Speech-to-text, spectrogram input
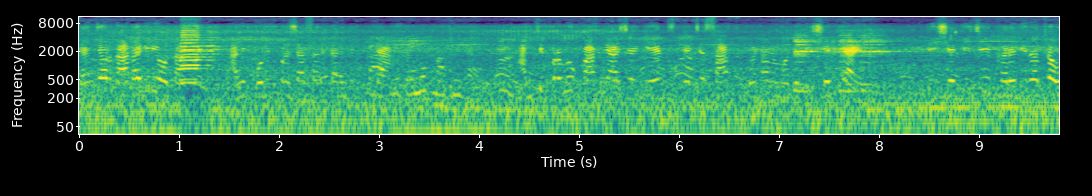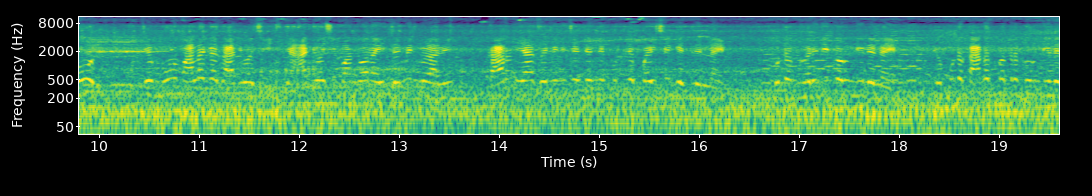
त्यांच्यावर दादागिरी होत असेल आणि पोलीस प्रशासन त्यांनी प्रमुख मागणी आमची प्रमुख मागणी अशी आहे की एक त्याचे सात गटांमध्ये जी शेती आहे ती शेतीची खरेदी रद्द होऊन जे मूळ मालक आहेत आदिवासी त्या आदिवासी बांधवांना ही जमीन मिळावी कारण या जमिनीचे त्यांनी कुठले पैसे घेतलेले नाहीत कुठं खरेदी करून दिले नाही किंवा कुठं कागदपत्र करून दिले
